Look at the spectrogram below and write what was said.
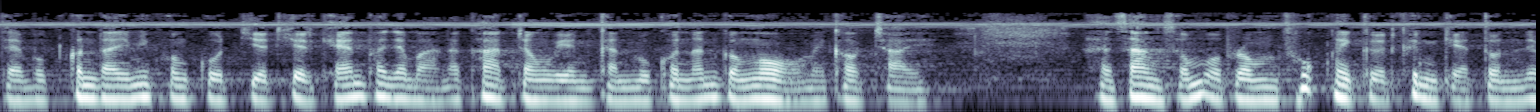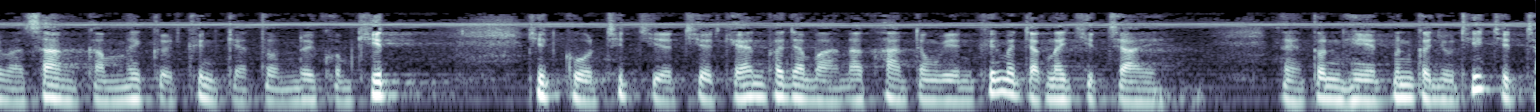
แต่บุคคลใดมีความโกรธเจียดเจียดแค้นพยาบาทอาฆาตจองเวียนกัน บุคคลนั้นก็โง่ไม่เข้าใจ สร้างสมอบรมทุกข์ให้เกิดขึ้นแก่ตนเรียกว่าสร้างกรรมให้เกิดขึ้นแก่ตนโดยความคิด คิดโกรธคิดเจียดเจียดแค้นพยาบาทอาฆาตจงเวียนขึ้นมาจากในจิตใจนี่ต้นเหตุมันก็อยู่ที่จิตใจ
